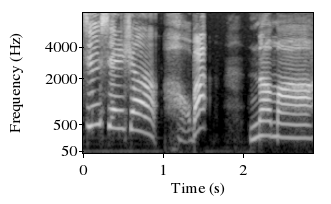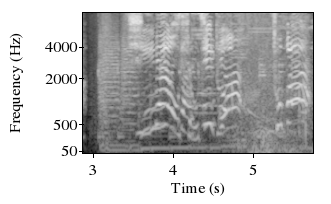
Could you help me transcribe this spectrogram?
鲸先生。好吧，那么奇妙小记者出发。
